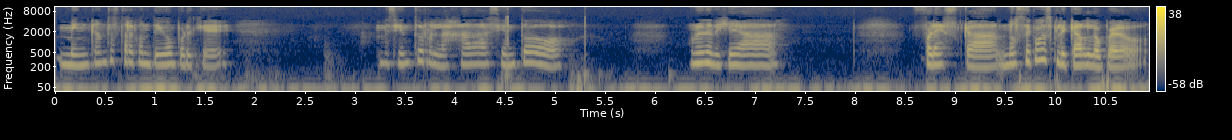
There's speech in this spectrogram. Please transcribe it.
me encanta estar contigo porque me siento relajada, siento una energía fresca, no sé cómo explicarlo, pero,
